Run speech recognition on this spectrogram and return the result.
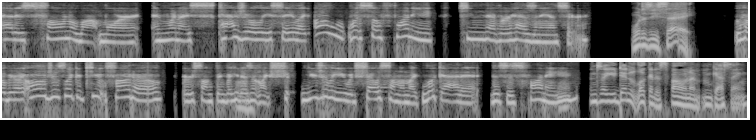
at his phone a lot more. And when I s- casually say, like, oh, what's so funny? He never has an answer. What does he say? He'll be like, oh, just like a cute photo or something. But he doesn't like, sh- usually you would show someone, like, look at it. This is funny. And so you didn't look at his phone, I'm, I'm guessing.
